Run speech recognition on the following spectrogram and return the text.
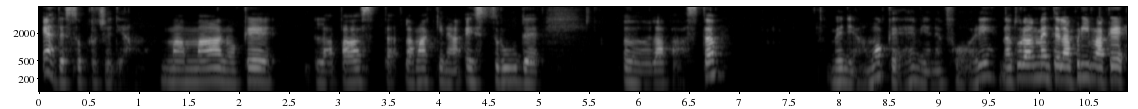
e adesso procediamo. Man mano che la pasta, la macchina estrude eh, la pasta, vediamo che viene fuori. Naturalmente la prima che,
